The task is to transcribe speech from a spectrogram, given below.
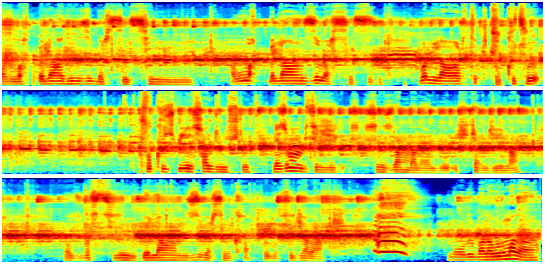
Allah belanızı versin senin. Allah belanızı versin sizin. Vallahi artık çok kötü çok kötü bir insan dönüştüm. Ne zaman bitireceksiniz lan bana bu işkenceyi lan? Allah sizin belanızı versin kahrolasıcalar. Ne olur bana vurma la.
